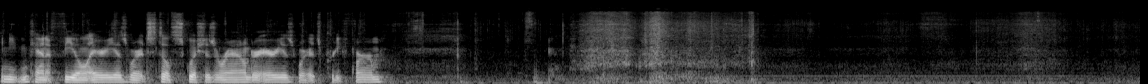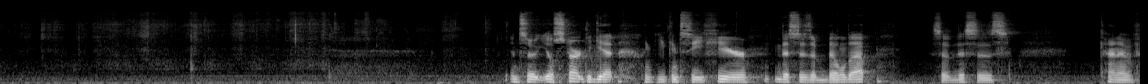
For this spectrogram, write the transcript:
And you can kind of feel areas where it still squishes around or areas where it's pretty firm. And so you'll start to get, like you can see here, this is a buildup. So this is kind of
